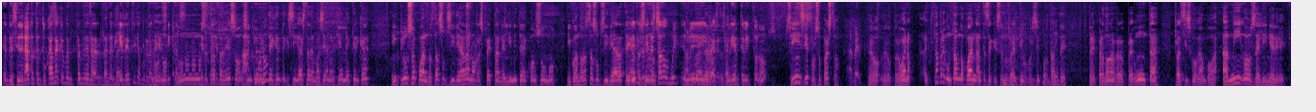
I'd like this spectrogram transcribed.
eh, deshidrátate en tu casa que prendes la, la energía eléctrica porque la No, no, necesitas. no, no, no, no se Este, trata de eso. ah, ¿cómo Simplemente no? hay gente que sí gasta demasiada energía eléctrica. Incluso cuando está subsidiada no respetan el límite de consumo y cuando no está subsidiada te llegan Vivimos en un estado muy, muy caliente, Víctor. No, sí, sí, por supuesto. A ver, Pero, pero, pero bueno, están preguntando, Juan, antes de que se nos vaya el tiempo, pero es importante. Pre- perdona, pero pregunta Francisco Gamboa, amigos de línea directa,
